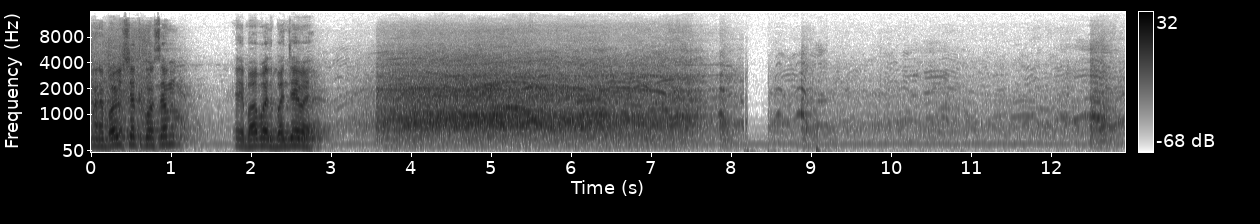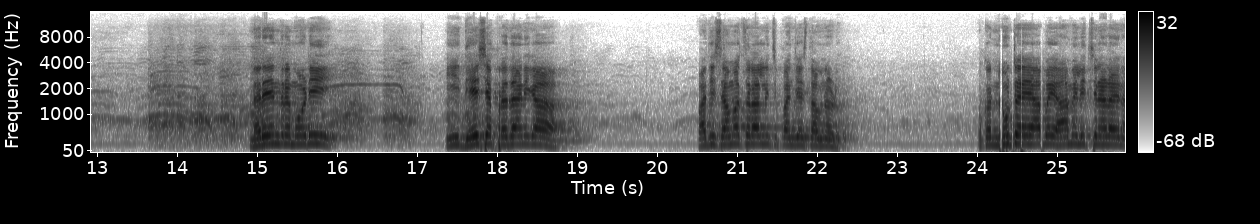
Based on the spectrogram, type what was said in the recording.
మన భవిష్యత్తు కోసం ఏ బాబు అది బంద్ చేయవా? నరేంద్ర మోడీ ఈ దేశ ప్రధానిగా పది సంవత్సరాల నుంచి పనిచేస్తూ ఉన్నాడు. ఒక నూట యాభై హామీలు ఇచ్చినాడు ఆయన.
